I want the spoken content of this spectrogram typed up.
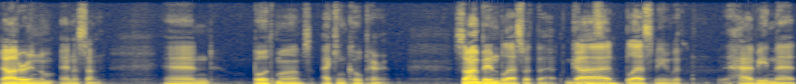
daughter and a, and a son, and both moms I can co-parent. So I've been blessed with that. God Awesome. blessed me with having that,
